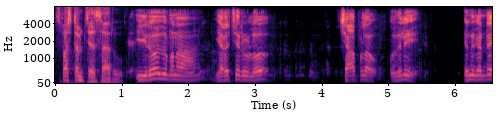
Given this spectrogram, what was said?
స్పష్టం చేశారు. ఈరోజు మన ఎరచెరువులో చేపల వదిలి ఎందుకంటే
